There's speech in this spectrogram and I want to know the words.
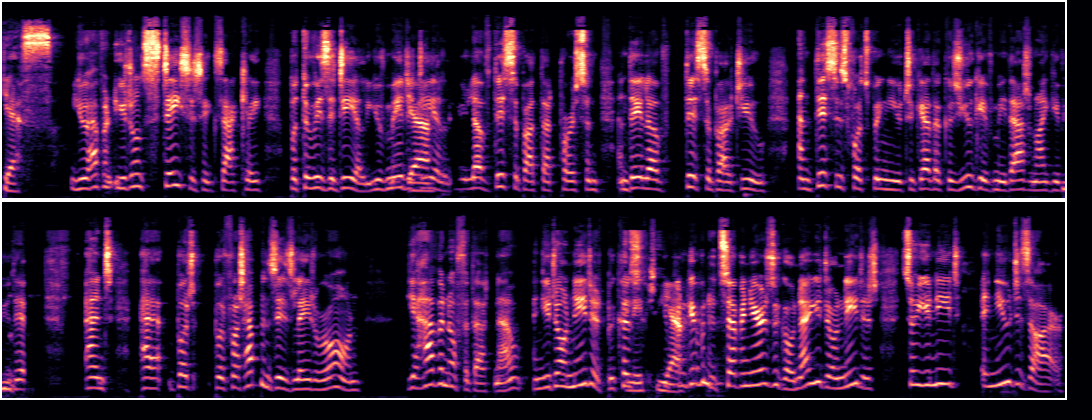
Yes. You haven't you don't state it exactly, but there is a deal. You've made a yeah. deal. You love this about that person and they love this about you. And this is what's bringing you together because you give me that and I give you mm-hmm. this. And uh, but but what happens is later on, you have enough of that now and you don't need it because you have yeah. been given it seven years ago. Now you don't need it. So you need a new desire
